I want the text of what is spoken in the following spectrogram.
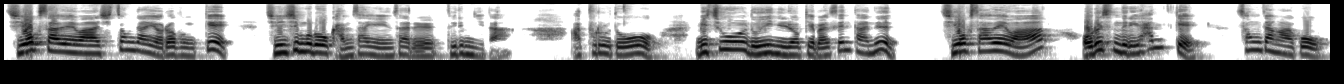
지역사회와 시청자 여러분께 진심으로 감사의 인사를 드립니다. 앞으로도 미추홀 노인인력개발센터는 지역사회와 어르신들이 함께 성장하고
